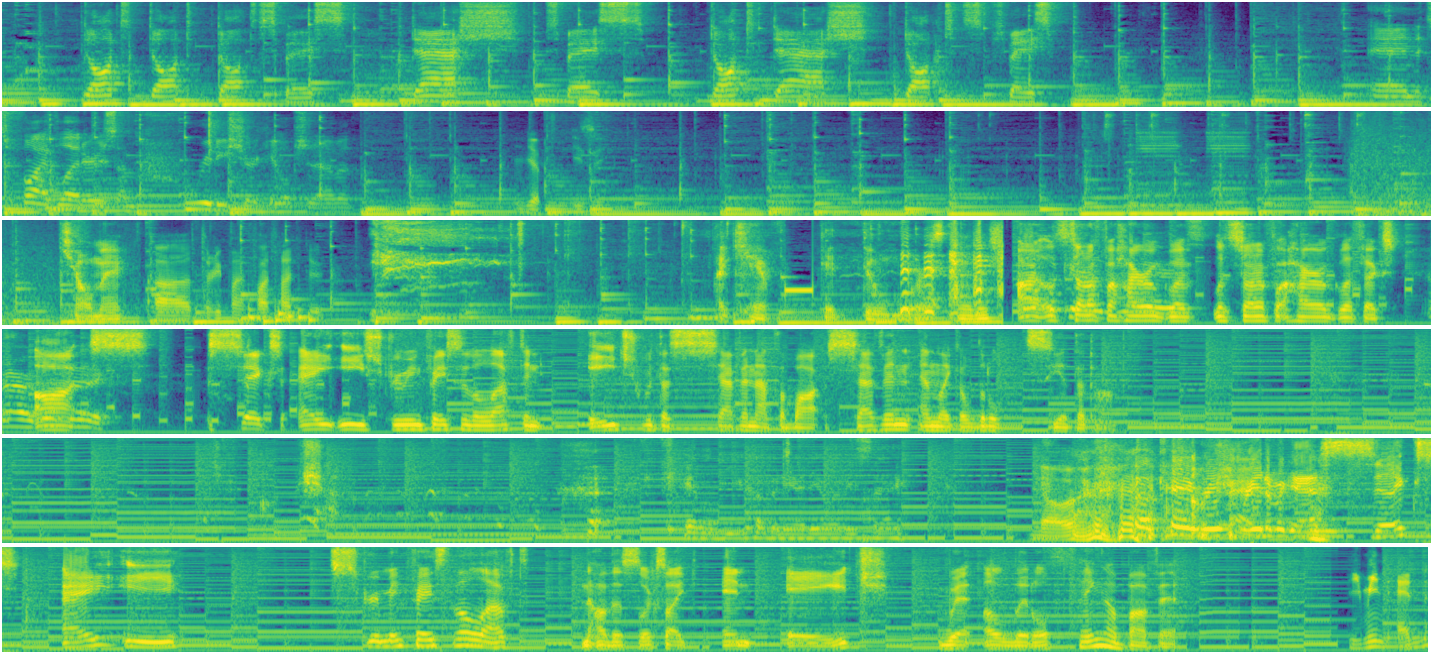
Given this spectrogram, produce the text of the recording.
dot dot dot space dash space dot dash dot space and it's five letters. I'm pretty sure Caleb should have it. Yep, easy. Kill me. Uh, 3.552. I can't fucking do Morse code. All right, let's start off with hieroglyph. Let's start off with hieroglyphics. Uh, six AE screaming face to the left and H with a seven at the bottom. Seven and like a little C at the top. Caleb, you have any idea what he's saying? No. Okay, read, Okay. read him again. Six AE screaming face to the left. Now this looks like an H with a little thing above it. you mean N?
